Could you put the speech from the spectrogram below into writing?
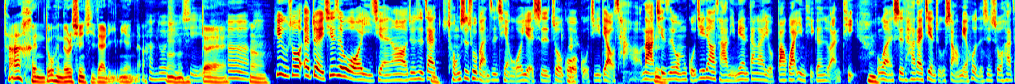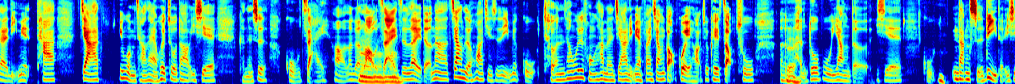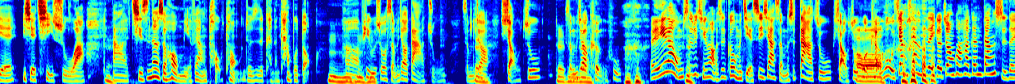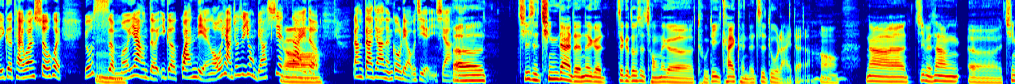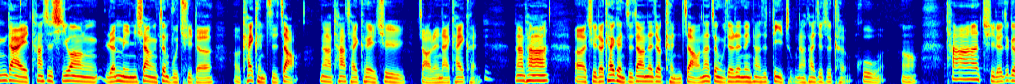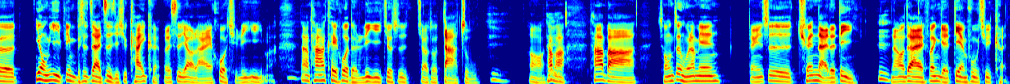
它很多很多的讯息在里面呢，很多讯息，对，嗯。嗯，譬如说，哎，对，其实我以前啊，就是在从事出版之前，我也是做过古迹调查啊。那其实我们古迹调查里面，大概有包括硬体跟软体，不管是它在建筑上面，或者是说它在里面，它加。因为我们常常也会做到一些可能是古宅啊，那个老宅之类的。那这样子的话，其实里面古常常会从他们的家里面翻箱倒柜哈，就可以找出呃很多不一样的一些古当时立的一些一些器书啊。那其实那时候我们也非常头痛，就是可能看不懂。嗯啊，譬如说什么叫大猪，什么叫小猪，什么叫垦户？哎，那我们是不是请老师跟我们解释一下什么是大猪、小猪或垦户？像这样子的一个状况，它跟当时的一个台湾社会有什么样的一个关联哦？我想就是用比较现代的，让大家能够了解一下。呃，其实清代的那个这个都是从那个土地开垦的制度来的哦。那基本上，呃，清代他是希望人民向政府取得。呃，开垦执照，那他才可以去找人来开垦。那他呃取得开垦执照，那叫垦造，那政府就认定他是地主，那他就是垦户哦。他取得这个用意，并不是在自己去开垦，而是要来获取利益嘛。那他可以获得利益，就是叫做大租。嗯，哦，他把他把从政府那边等于是圈来的地，嗯，然后再分给佃户去垦。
